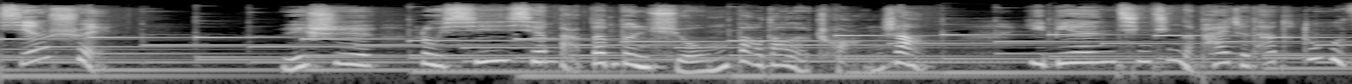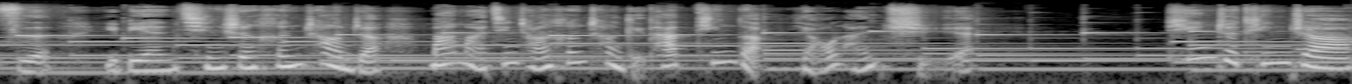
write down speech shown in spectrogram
先睡。于是露西先把笨笨熊抱到了床上。一边轻轻地拍着他的肚子，一边轻声哼唱着妈妈经常哼唱给他听的摇篮曲。听着听着，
